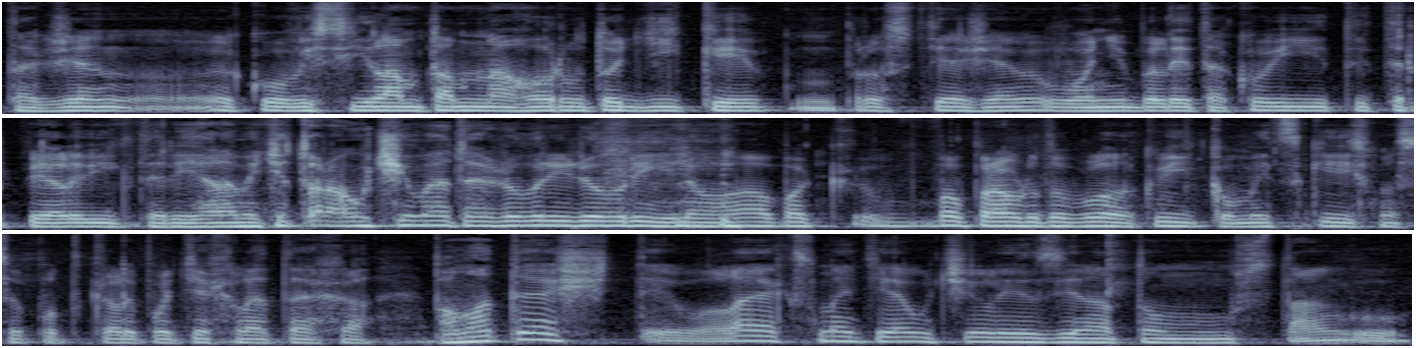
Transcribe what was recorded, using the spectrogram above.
takže jako vysílám tam nahoru to díky, prostě, že oni byli takový ty trpěliví, který, hele, my tě to naučíme, to je dobrý, dobrý, no a pak opravdu to bylo takový komický, jsme se potkali po těch letech a pamatuješ, ty vole, jak jsme tě učili jezdit na tom Mustangu?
